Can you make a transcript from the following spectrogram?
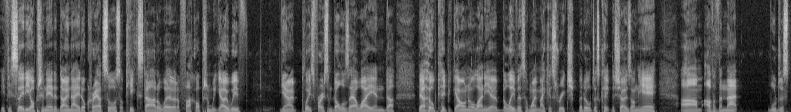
If you see the option there to donate or crowdsource or kickstart or whatever the fuck option we go with, you know, please throw some dollars our way and uh, they'll help keep it going. It'll only uh, believe us, it won't make us rich, but it'll just keep the shows on the air. Um, other than that, we'll just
